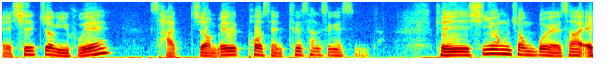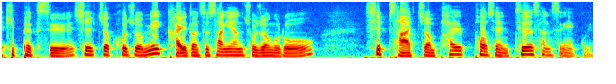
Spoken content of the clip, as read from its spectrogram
예, 실적 이후에 4.1% 상승했습니다. 개인 신용정보회사 에키펙스 실적 호조 및 가이던스 상향 조정으로 14.8% 상승했고요.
